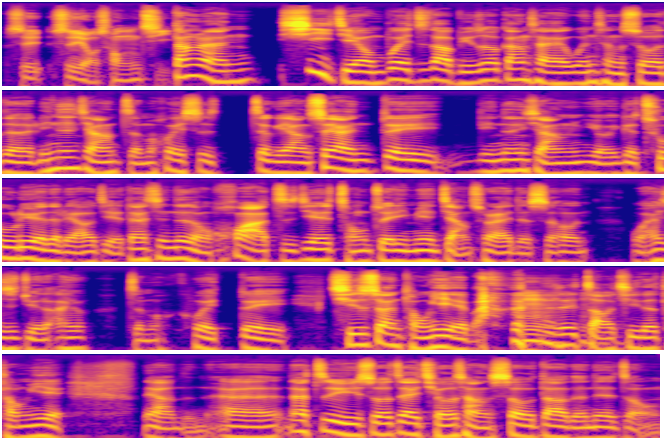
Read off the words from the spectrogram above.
是是有冲击。当然细节我们不会知道，比如说刚才文成说的林振祥怎么会是这个样？虽然对林振祥有一个粗略的了解，但是那种话直接从嘴里面讲出来的时候，我还是觉得，哎呦。怎么会对？其实算同业吧，嗯、所以早期的同业那样子。呃，那至于说在球场受到的那种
